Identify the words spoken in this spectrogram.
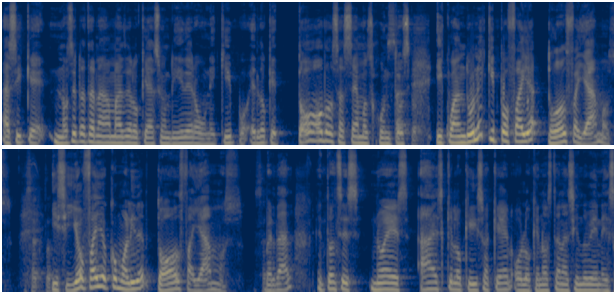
Así que no se trata nada más de lo que hace un líder o un equipo, es lo que todos hacemos juntos. Y cuando un equipo falla, todos fallamos. Exacto. Y si yo fallo como líder, todos fallamos. ¿verdad? Entonces, no es, ah, es que lo que hizo aquel o lo que no están haciendo bien, es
